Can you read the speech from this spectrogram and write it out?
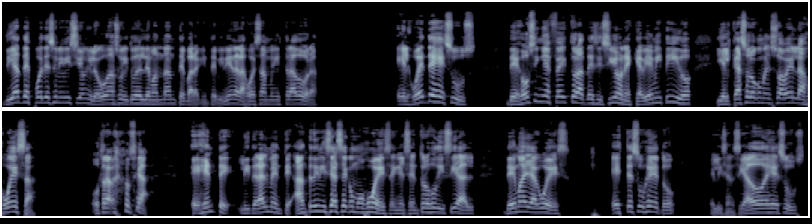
Días después de su inhibición y luego una solicitud del demandante para que interviniera la jueza administradora, el juez de Jesús dejó sin efecto las decisiones que había emitido y el caso lo comenzó a ver la jueza. Otra vez, o sea, eh, gente, literalmente, antes de iniciarse como juez en el centro judicial de Mayagüez, este sujeto, el licenciado de Jesús,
